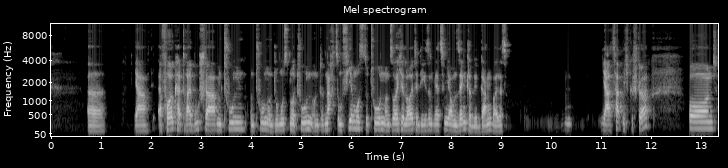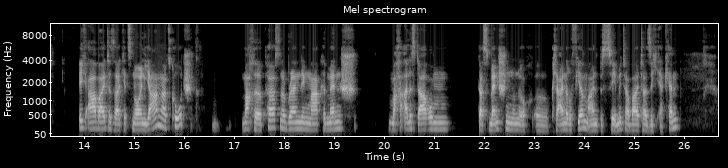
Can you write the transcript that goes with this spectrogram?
äh, ja, Erfolg hat drei Buchstaben, tun und tun und du musst nur tun und nachts um vier musst du tun und solche Leute, die sind mir ziemlich auf den Senkel gegangen, weil das, ja, es hat mich gestört. Und ich arbeite seit jetzt neun Jahren als Coach, mache Personal Branding, Marke Mensch, mache alles darum, dass Menschen auch äh, kleinere Firmen, ein bis zehn Mitarbeiter, sich erkennen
